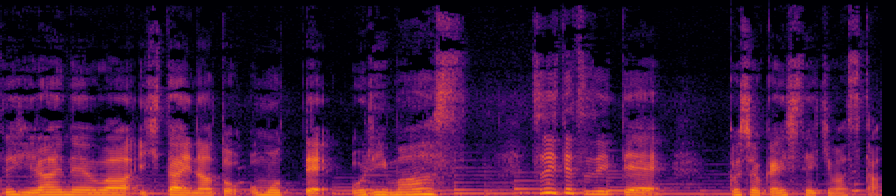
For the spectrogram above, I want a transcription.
ぜひ来年は行きたいなと思っております。続いて続いてご紹介していきますか。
